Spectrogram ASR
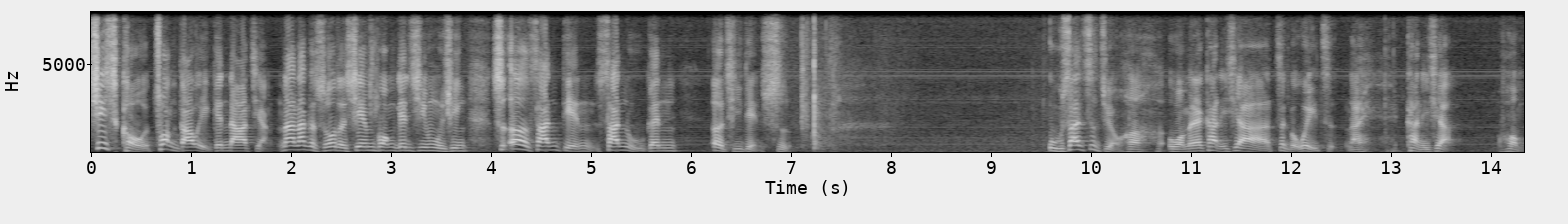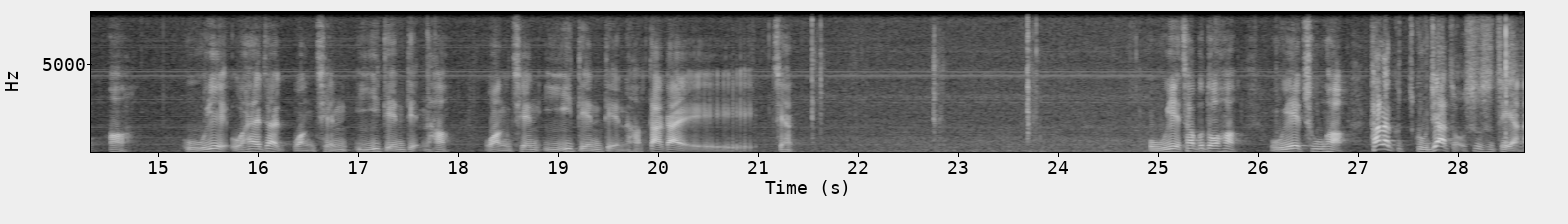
Cisco 创高也跟大家讲，那那个时候的先锋跟新木星是二三点三五跟二七点四。五三四九哈，我们来看一下这个位置，来看一下后啊，五月我还在往前移一点点哈，往前移一点点哈，大概这样，五月差不多哈，五月初哈，它的股价走势是这样，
